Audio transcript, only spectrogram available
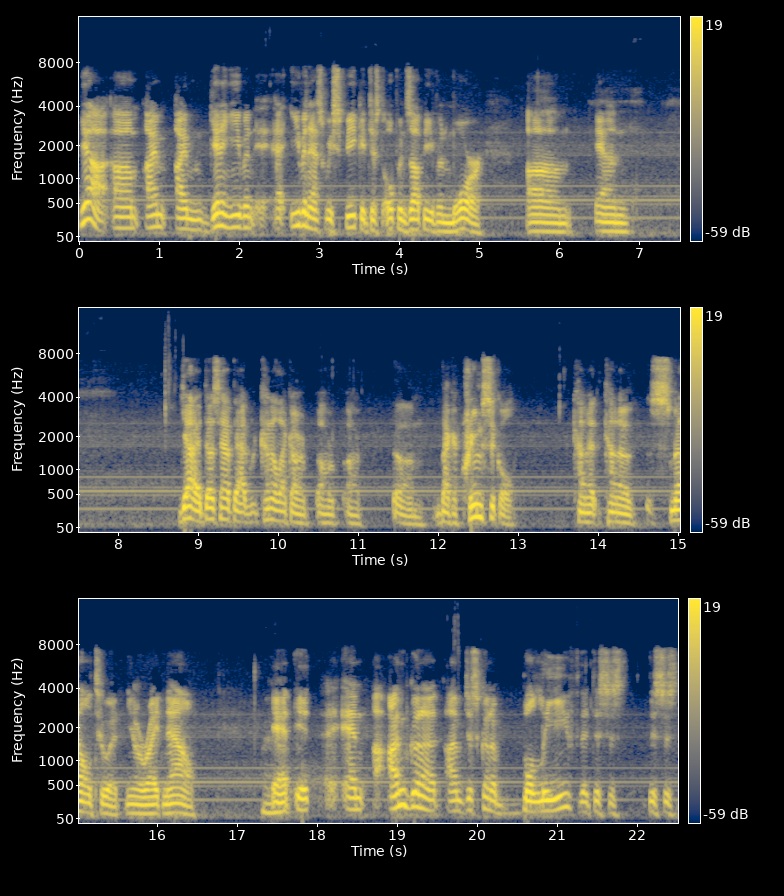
Yeah um, i'm i'm getting even even as we speak it just opens up even more um, and yeah it does have that kind of like a, a, a um, like a creamsicle kind of kind of smell to it, you know, right now. And it and I'm gonna I'm just gonna believe that this is this is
